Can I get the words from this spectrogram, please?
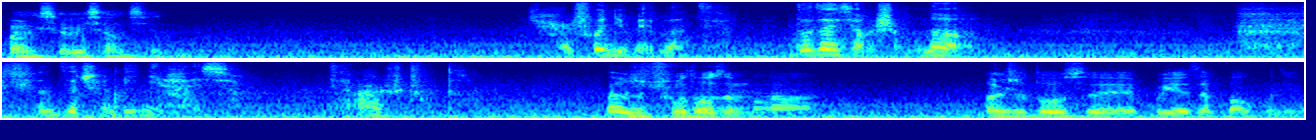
不然谁会相信？你还说你没乱猜，都在想什么呢？陈子辰比你还小，才二十出头。二十出头怎么了？二十多岁不也在保护你吗？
